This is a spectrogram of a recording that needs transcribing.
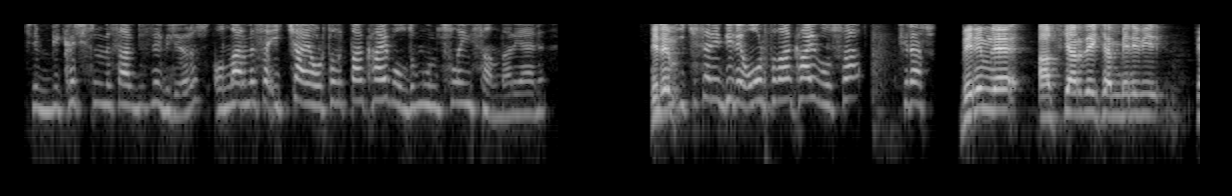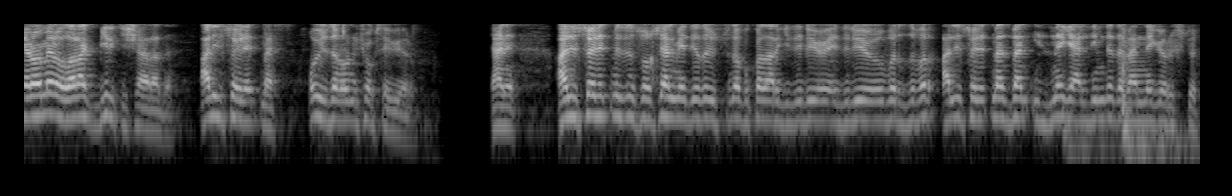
şimdi birkaç ismi mesela biz de biliyoruz. Onlar mesela iki ay ortalıktan kayboldu mu unutulan insanlar yani. benim Şimdi iki sene biri ortadan kaybolsa firar. Benimle askerdeyken beni bir fenomen olarak bir kişi aradı. Halil Söyletmez. O yüzden onu çok seviyorum. Yani Halil Söyletmez'in sosyal medyada üstüne bu kadar gidiliyor, ediliyor, ıvır zıvır. Halil Söyletmez ben izne geldiğimde de benimle görüştü.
